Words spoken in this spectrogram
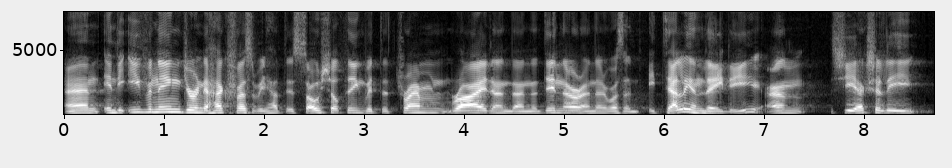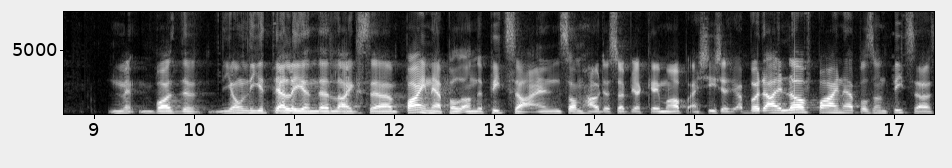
And in the evening during the Hackfest, we had this social thing with the tram ride and then the dinner. And there was an Italian lady, and she actually was the, the only Italian that likes uh, pineapple on the pizza. And somehow the subject came up, and she said, But I love pineapples on pizzas.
